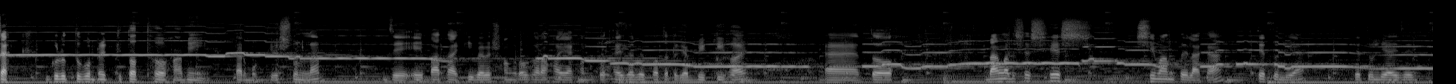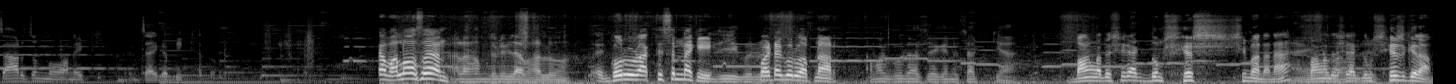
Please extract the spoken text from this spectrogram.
যাক গুরুত্বপূর্ণ একটি তথ্য আমি তার মুখ থেকে শুনলাম যে এই পাতা কীভাবে সংগ্রহ করা হয় এখন কোথায় যাবে কত টাকা বিক্রি হয়। তো বাংলাদেশের শেষ সীমান্ত এলাকা তেঁতুলিয়া। তেঁতুলিয়ায় যে চার জন্য অনেক জায়গা বিখ্যাত। ভালো আছেন? আলহামদুলিল্লাহ ভালো। গরু রাখতেছেন নাকি? কয়টা গরু আপনার? আমার গরু আছে এখানে চারটা। বাংলাদেশের একদম শেষ সীমানা না? হ্যাঁ, বাংলাদেশের একদম শেষ গ্রাম।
